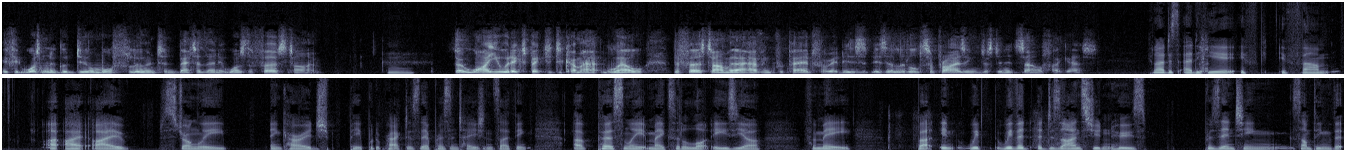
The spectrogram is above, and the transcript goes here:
if it wasn't a good deal more fluent and better than it was the first time. Mm. So why you would expect it to come out well the first time without having prepared for it is is a little surprising just in itself, I guess. Can I just add here if if um I I strongly encourage people to practice their presentations. I think uh, personally it makes it a lot easier for me. But in with with a, a design student who's presenting something that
